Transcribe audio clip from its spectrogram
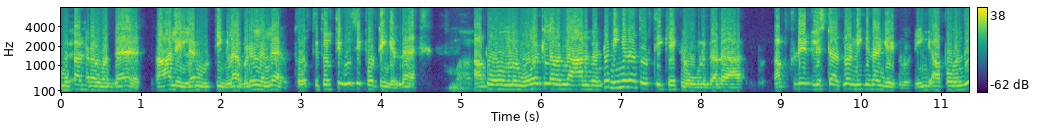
முக்கால் தடவை வந்தேன். ஆள் இல்லைன்னு விட்டீங்களா? விடல துரத்தி துரத்தி ஊசி போட்டீங்கல்ல. அப்போ உங்களுக்கு ஓட்டுல வந்து ஆள் வேண்டும் நீங்க தான் துரத்தி கேட்கணும். உங்களுக்கு அத அப் டு டேட் லிஸ்டா இருக்கணும் நீங்க தான் கேட்கணும். நீங்க அப்போ வந்து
